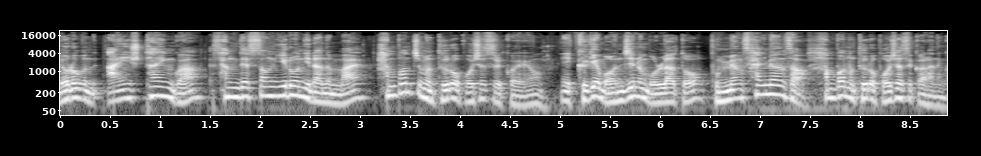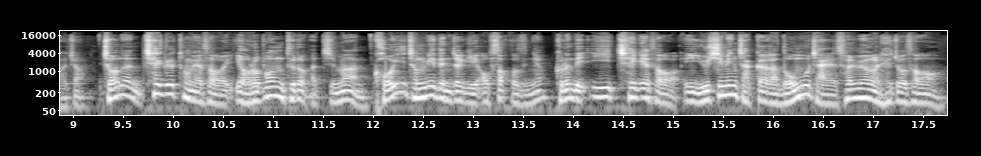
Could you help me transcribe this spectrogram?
여러분 아인슈타인과 상대성 이론이라는 말 한 번쯤은 들어보셨을 거예요. 예, 그게 뭔지는 몰라도 분명 살면서 한 번은 들어보셨을 거라는 거죠. 저는 책을 통해서 여러 번 들어봤지만 거의 정리된 적이 없었거든요. 그런데 이 책에서 이 유시민 작가가 너무 잘 설명을 해줘서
